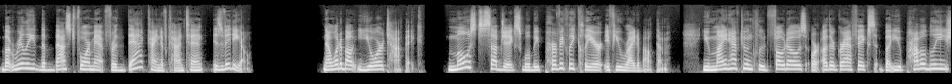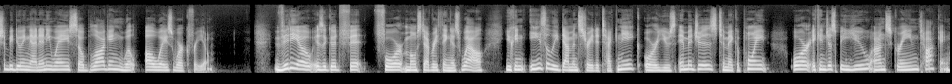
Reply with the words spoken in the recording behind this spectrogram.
but really the best format for that kind of content is video. Now, what about your topic? Most subjects will be perfectly clear if you write about them. You might have to include photos or other graphics, but you probably should be doing that anyway, so blogging will always work for you. Video is a good fit for most everything as well. You can easily demonstrate a technique or use images to make a point, or it can just be you on screen talking.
